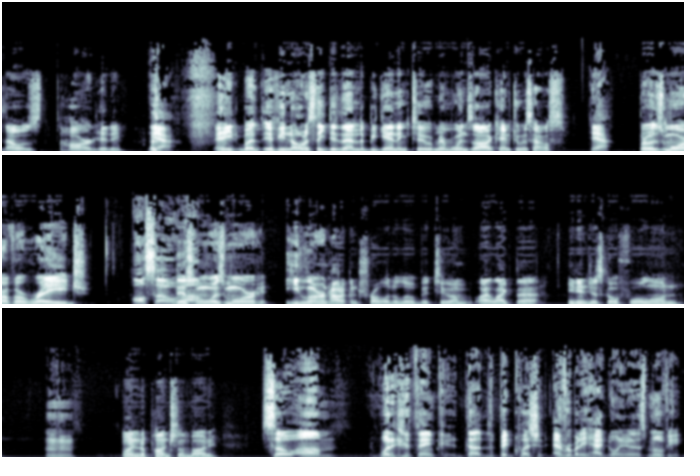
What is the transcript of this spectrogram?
that was hard hitting. Yeah. And he, but if you notice, they did that in the beginning too. Remember when Zod came to his house? Yeah. But it was more of a rage. Also, This um, one was more. He learned how to control it a little bit too. I'm, I like that. He didn't just go full on, Mhm. wanting to punch somebody. so um, what did you think? The, the big question everybody had going into this movie:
